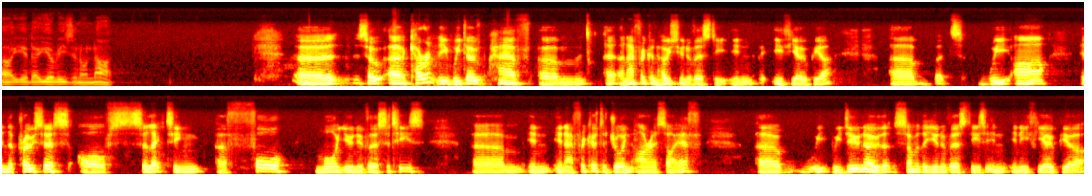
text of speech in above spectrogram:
uh, you know, your reason or not. Uh, so uh, currently we don't have um, a, an African host university in Ethiopia, uh, but we are in the process of selecting uh, four more universities um, in, in Africa to join RSIF. Uh, we, we do know that some of the universities in, in Ethiopia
